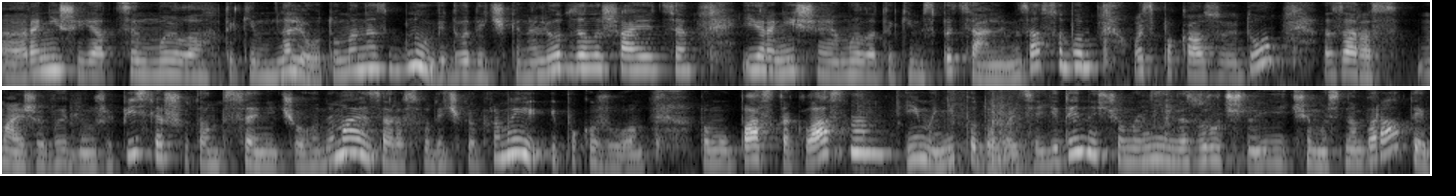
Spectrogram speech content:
Е, Раніше я цим мила таким нальот. У мене ну, від водички нальот залишається. І раніше я мила таким спеціальним засобом. Ось показую до. Зараз майже видно вже після, що там все нічого немає. Зараз водичкою промию і покажу вам. Тому паста класна і мені подобається. Єдине, що мені незручно її чимось набирати.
